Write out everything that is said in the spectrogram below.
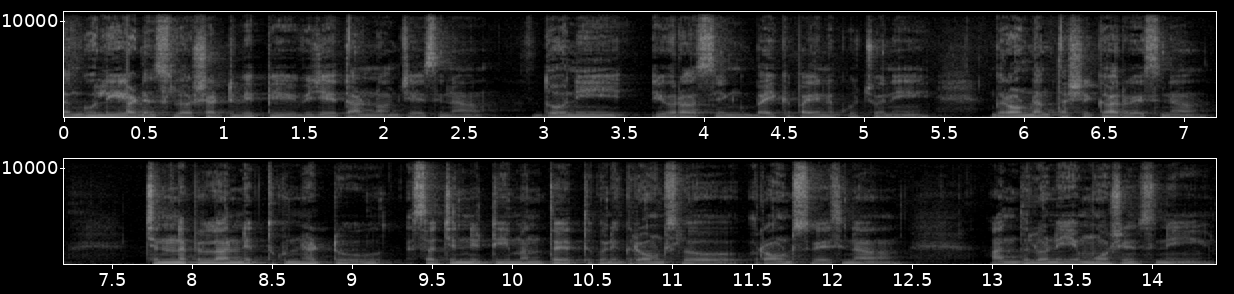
గంగూలీ గార్డెన్స్లో షర్ట్ విప్పి విజయతాండవం చేసిన ధోని యువరాజ్ సింగ్ బైక్ పైన కూర్చొని గ్రౌండ్ అంతా షికారు వేసిన చిన్న పిల్లాన్ని ఎత్తుకున్నట్టు సచిన్ని టీం అంతా ఎత్తుకొని గ్రౌండ్స్లో రౌండ్స్ వేసిన అందులోని ఎమోషన్స్ని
